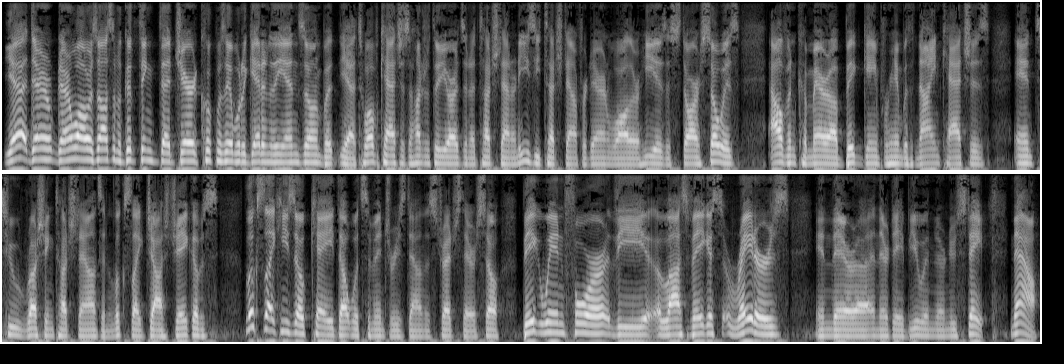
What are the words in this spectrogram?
Yeah, Darren, Darren Waller was awesome. A good thing that Jared Cook was able to get into the end zone. But yeah, 12 catches, 130 yards, and a touchdown. An easy touchdown for Darren Waller. He is a star. So is Alvin Kamara. Big game for him with nine catches and two rushing touchdowns. And it looks like Josh Jacobs looks like he's okay. Dealt with some injuries down the stretch there. So big win for the Las Vegas Raiders in their uh, in their debut in their new state. Now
